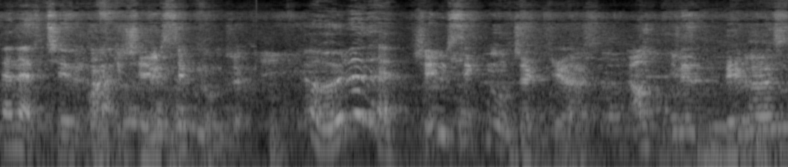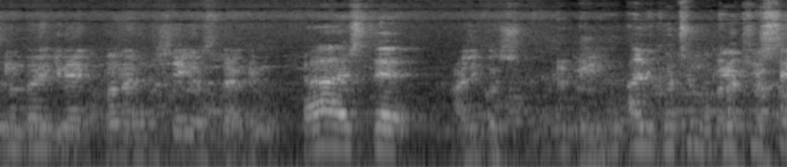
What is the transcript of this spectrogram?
Fener çevirir. Sanki çevirsek ne olacak? Ya öyle de. Çevirsek ne olacak ya? Al yine devre arasında yine bana bir şey gösterdin. Ha işte Ali Koç. Ali Koç'un bu kötü işte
